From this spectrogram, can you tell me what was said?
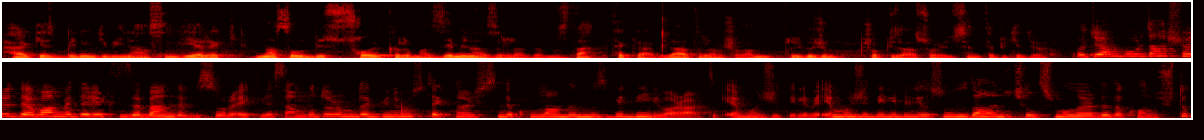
herkes benim gibi inansın diyerek nasıl bir soykırıma zemin hazırladığımızda tekrar bir de hatırlamış olalım. Duygucum çok güzel soruydu. Seni tebrik ediyorum. Hocam buradan şöyle devam ederek size ben de bir soru eklesem. Bu durumda günümüz teknolojisinde kullandığımız bir dil var artık emoji dili ve emoji dili biliyorsunuz daha önce çalışmalarda da konuştuk.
